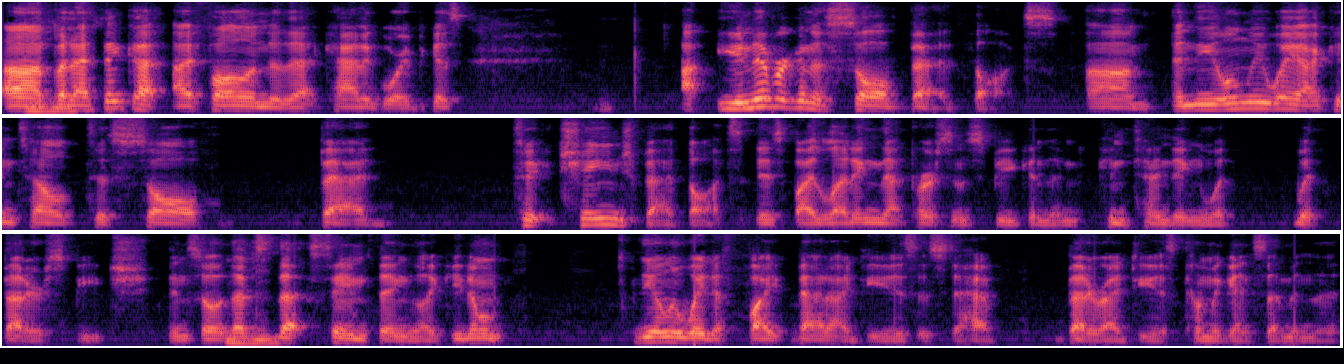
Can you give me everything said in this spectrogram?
mm-hmm. but I think I, I, fall into that category because I, you're never going to solve bad thoughts. Um, and the only way I can tell to solve bad, to change bad thoughts is by letting that person speak and then contending with with better speech. And so that's mm-hmm. that same thing. Like you don't. The only way to fight bad ideas is to have better ideas come against them in the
